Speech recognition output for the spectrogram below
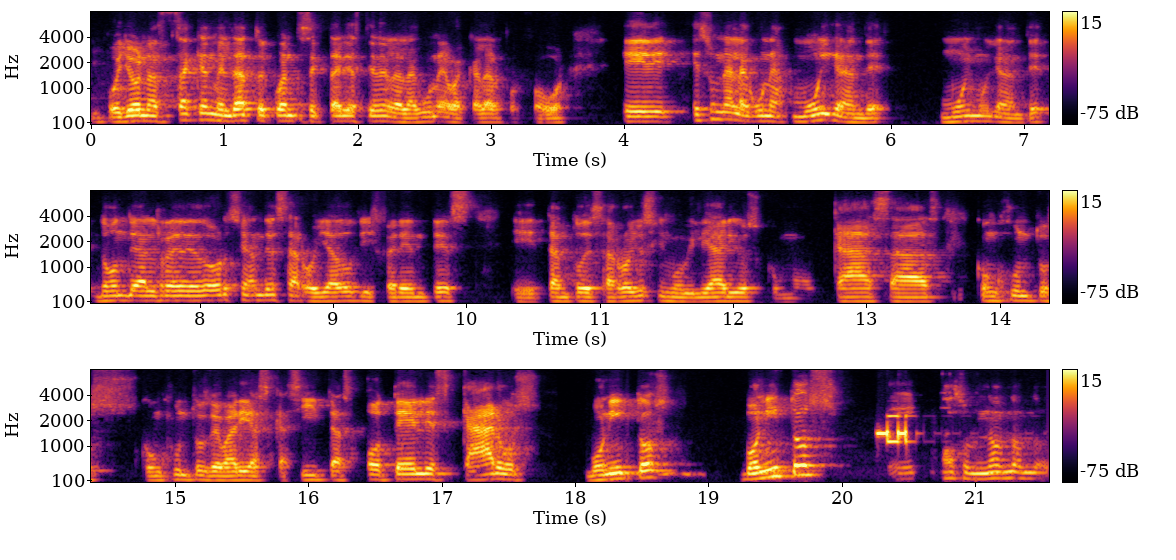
y, Pollonas, sáquenme el dato de cuántas hectáreas tiene la laguna de Bacalar, por favor. Eh, es una laguna muy grande, muy, muy grande, donde alrededor se han desarrollado diferentes, eh, tanto desarrollos inmobiliarios como casas, conjuntos, conjuntos de varias casitas, hoteles caros, bonitos, bonitos, eh, no, no,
